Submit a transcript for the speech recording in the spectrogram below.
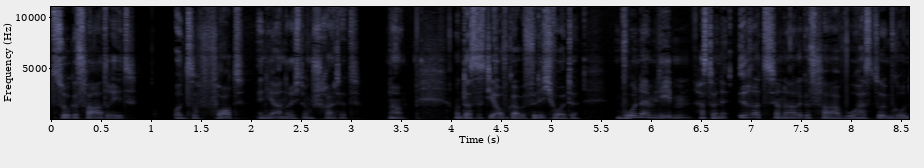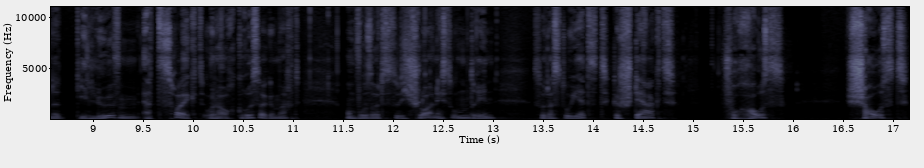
zur Gefahr dreht und sofort in die andere Richtung schreitet. Ja. Und das ist die Aufgabe für dich heute. Wo in deinem Leben hast du eine irrationale Gefahr? Wo hast du im Grunde die Löwen erzeugt oder auch größer gemacht? Und wo solltest du dich schleunigst umdrehen, sodass du jetzt gestärkt vorausschaust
